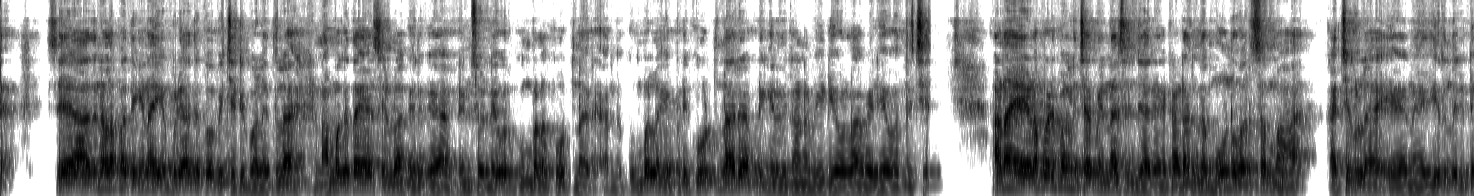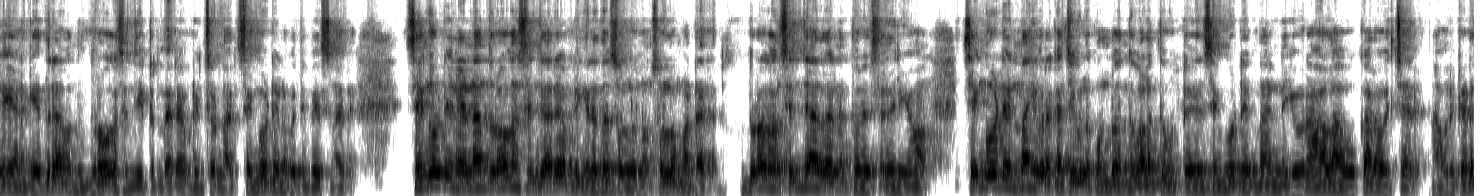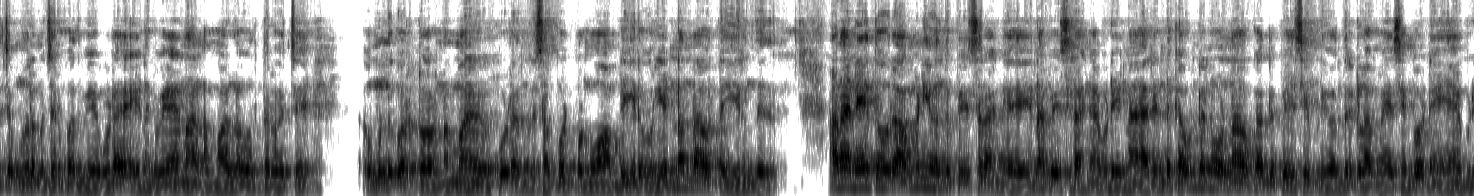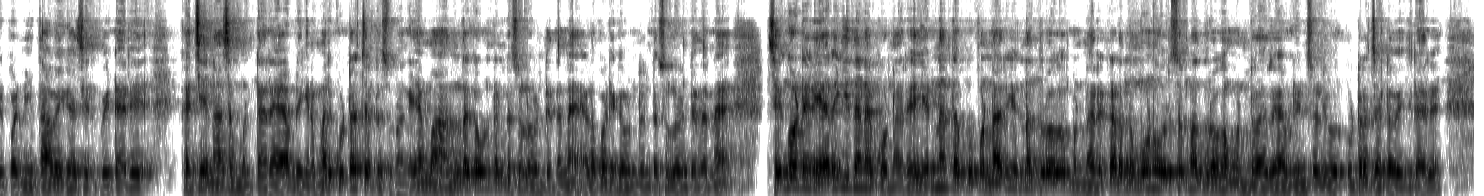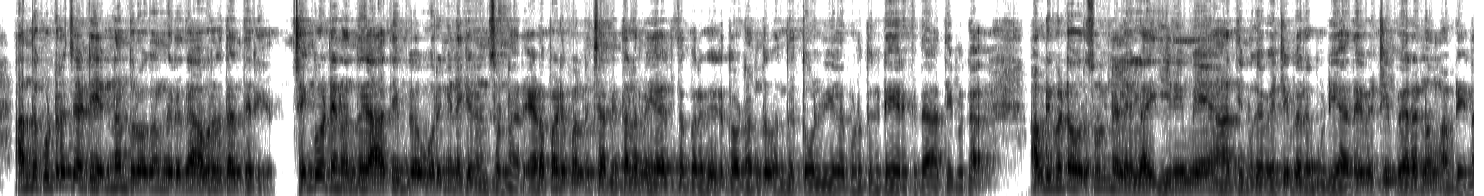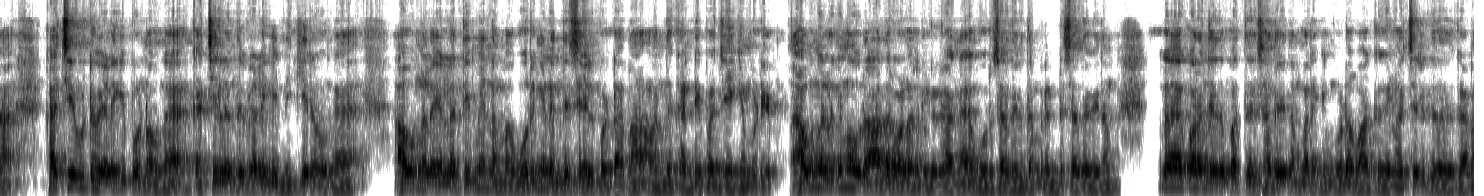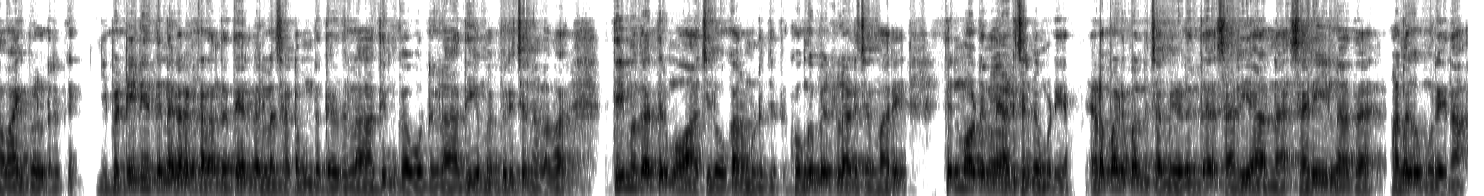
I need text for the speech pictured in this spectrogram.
சரி அதனால பார்த்தீங்கன்னா எப்படியாவது கோபிச்செட்டிப்பாளையத்தில் நமக்கு தான் செல்வாக்கு இருக்குது அப்படின்னு சொல்லி ஒரு கும்பலை கூட்டினார். அந்த கும்பலை எப்படி கூட்டினாரு அப்படிங்கிறதுக்கான வீடியோலாம் வெளியே வந்துச்சு. ஆனால் எடப்பாடி பழனிசாமி என்ன செஞ்சார்? கடந்த மூணு வருஷமாக கட்சிக்குள்ளே என்னை இருந்துக்கிட்டு எனக்கு எதிராக வந்து துரோகம் செஞ்சுட்டு இருந்தார் அப்படின்னு சொன்னார். செங்கோட்டையனை பற்றி பேசினார். செங்கோட்டையன் என்ன துரோகம் செஞ்சார் அப்படிங்கிறத சொல்லணும். சொல்ல மாட்டார். துரோகம் செஞ்சார் தானே தெரியும். செங்கோட்டையன் தான் இவரை கட்சிக்குள்ளே கொண்டு வந்து வளர்த்து விட்டு செங்கோட்டையன் தான் இன்றைக்கி ஒரு ஆளாக உட்கார வச்சார். அவர் கிடைச்ச முதலமைச்சர் பதவியை கூட எனக்கு வேணாம் நம்ம ஆளில் ஒருத்தர் வச்சு முன்னுக்கு வரட்டும். நம்ம கூட இருந்து சப்போர்ட் பண்ணுவோம் அப்படிங்கிற ஒரு எண்ணம் தான் அவர்கிட்ட இருந்தது. ஆனால் நேற்று ஒரு அம்மனி வந்து பேசுகிறாங்க என்ன பேசுகிறாங்க அப்படின்னா ரெண்டு கவுண்டனும் ஒன்றா உட்காந்து பேசி இப்படி வந்திருக்கலாமே செங்கோட்டையன் ஏன் இப்படி பண்ணி தாவே காசிட்டு போயிட்டாரு கட்சியை நாசம் பண்ணிட்டாரு? அப்படிங்கிற மாதிரி குற்றச்சாட்டை சொன்னாங்க. ஏமா அந்த கவுண்டன்ட்ட சொல்ல வேண்டியது தானே எடப்பாடி கவுண்டன்ட்ட சொல்ல வேண்டியது தானே செங்கோட்டையன் இறங்கி தானே போனார்? என்ன தப்பு பண்ணார்? என்ன துரோகம் பண்ணார்? கடந்த மூணு வருஷமாக துரோகம் பண்ணுறாரு அப்படின்னு சொல்லி ஒரு குற்றச்சாட்டை வைக்கிறாரு. அந்த குற்றச்சாட்டு என்ன துரோகங்கிறது அவருக்கு தான் தெரியும் செங்கோட்டையன் வந்து அதிமுக ஒருங்கிணைக்கிறேன்னு சொன்னார். எடப்பாடி பழனிசாமி தலைமை ஏற்ற பிறகு தொடர்ந்து வந்து தோல்விகளை கொடுத்துக்கிட்டே இருக்குது அதிமுக. அப்படிப்பட்ட ஒரு சூழ்நிலையில் இனிமே அதிமுக வெற்றி பெற முடியாது. வெற்றி பெறணும் அப்படின்னா கட்சியை விட்டு விலகி போனவங்க கட்சியிலேருந்து விலகி நிற்கிறவங்க அவங்கள எல்லாத்தையுமே நம்ம ஒருங்கிணைந்து செயல்பட்டால் தான் வந்து கண்டிப்பாக ஜெயிக்க முடியும். அவங்களுக்குன்னு ஒரு ஆதரவாளர்கள் இருக்காங்க. ஒரு சதவீதம் ரெண்டு சதவீதம் குறைஞ்சது பத்து சதவீதம் வரைக்கும் கூட வாக்குகள் வச்சிருக்கிறதுக்கான வாய்ப்புகள் இருக்குது இப்போ டிடி தினகரன் கடந்த தேர்தலில் சட்டமன்ற தேர்தலில் அதிமுக ஓட்டுகளை அதிகமாக பிரித்தனால தான் திமுக திரும்பவும் ஆட்சியில் உட்கார முடிஞ்சது. கொங்குபேட்டில் அடித்த மாதிரி தென் மாவட்டங்களையும் அடிச்சிருக்க முடியும். எடப்பாடி பழனிசாமி எடுத்த சரியான சரியில்லாத அணுகுமுறை தான்.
